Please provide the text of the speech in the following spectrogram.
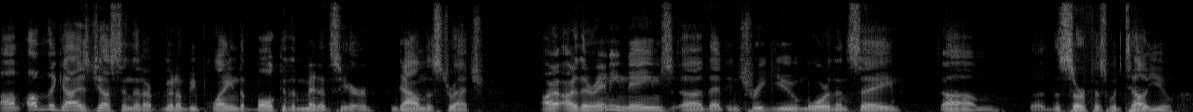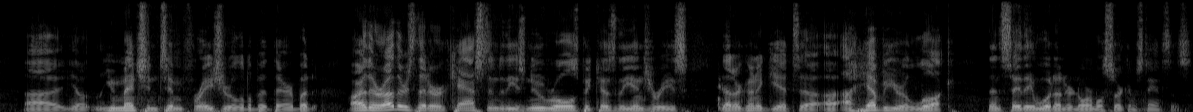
Um, of the guys, Justin, that are going to be playing the bulk of the minutes here down the stretch, are, are there any names uh, that intrigue you more than, say, um, uh, the surface would tell you? Uh, you know, you mentioned Tim Frazier a little bit there, but are there others that are cast into these new roles because of the injuries that are going to get uh, a, a heavier look than, say, they would under normal circumstances?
